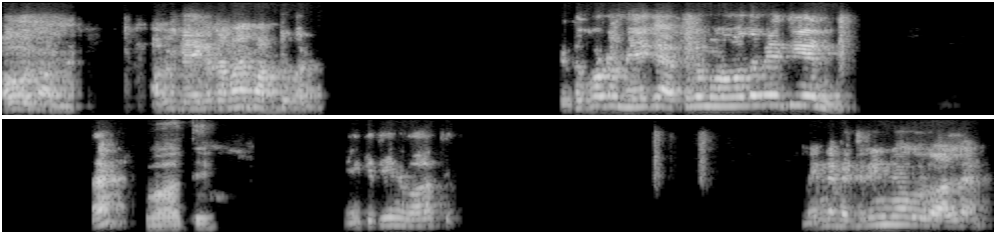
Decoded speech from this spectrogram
ඔව් තමයි. අපි මේක තමයි පත්තු කරන්නේ. එතකොට මේක ඇතුළේ මොනවද මේ තියෙන්නේ? ඈ? වාතේ මේකේ තියෙන වාතය. මෙන්න මෙතන ඉන්නේ ඔයගොල්ලෝ අල්ලන්නේ.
